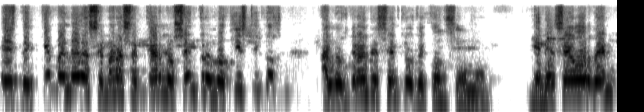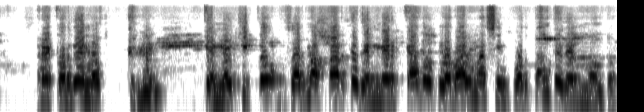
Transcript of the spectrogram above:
es de qué manera se van a acercar los centros logísticos a los grandes centros de consumo. Y en ese orden, recordemos que México forma parte del mercado global más importante del mundo.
